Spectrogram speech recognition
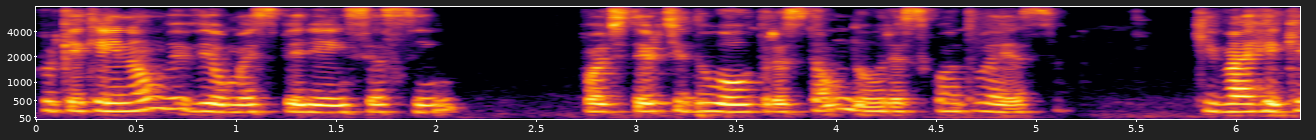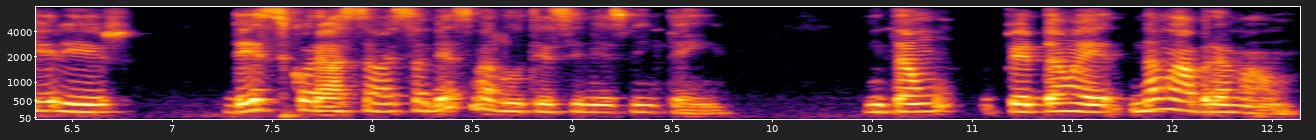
porque quem não viveu uma experiência assim pode ter tido outras tão duras quanto essa, que vai requerer desse coração essa mesma luta, esse mesmo empenho. Então, o perdão é não abra mão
